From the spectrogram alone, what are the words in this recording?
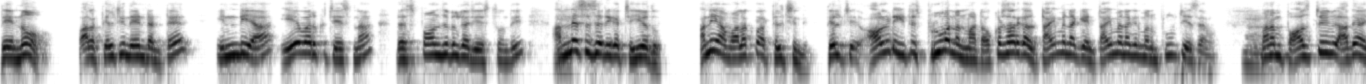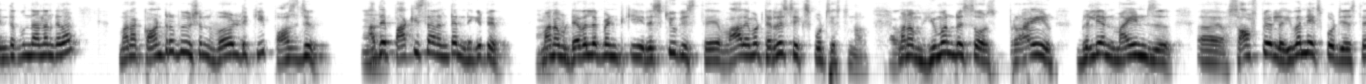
దే నో వాళ్ళకి తెలిసింది ఏంటంటే ఇండియా ఏ వర్క్ చేసినా రెస్పాన్సిబుల్గా చేస్తుంది అన్నెసెసరీగా చెయ్యదు. అని వాళ్ళకు అది తెలిసింది. తెలిసి ఆల్రెడీ ఇట్ ఇస్ ప్రూవన్ అనమాట ఒకసారి కాదు time and again time and again మనం ప్రూవ్ చేసాము ఉమ్, మనం పాజిటివ్ అదే ఇంతకుముందు అన్నాను కదా మన కాంట్రిబ్యూషన్ వరల్డ్కి పాజిటివ్ ఉమ్, అదే పాకిస్తాన్ అంటే నెగిటివ్ మనం డెవలప్మెంట్కి రెస్క్యూకి ఇస్తే వాళ్ళేమో టెర్రరిస్ట్ ఎక్స్పోర్ట్ చేస్తున్నారు. మనం human resource brain brilliant minds సాఫ్ట్వేర్లు ఇవన్నీ ఎక్స్పోర్ట్ చేస్తే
